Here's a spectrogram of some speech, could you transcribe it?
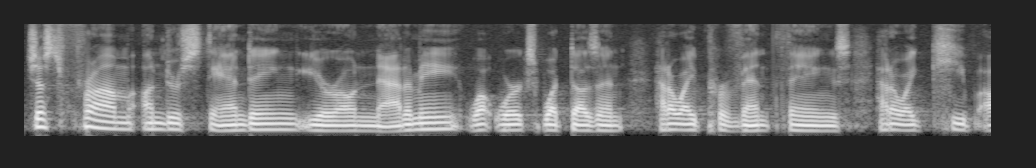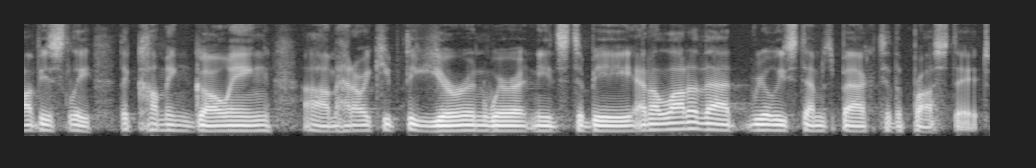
just from understanding your own anatomy, what works, what doesn't, how do I prevent things, how do I keep, obviously, the coming going, um, how do I keep the urine where it needs to be. And a lot of that really stems back to the prostate.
